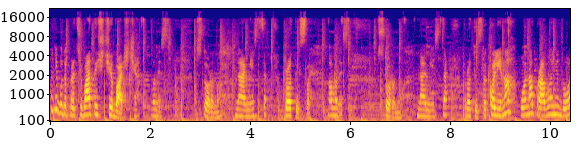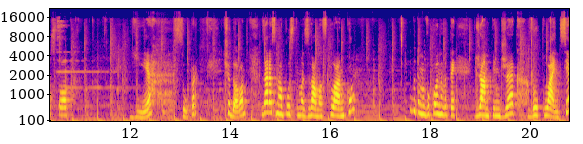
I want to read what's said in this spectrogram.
Тоді буде працювати ще важче. Вниз, в сторону, на місце, протисли. Вниз, в сторону, на місце, протисли. Коліна по направленню до стоп. Є, супер. Чудово. Зараз ми опустимо з вами в планку будемо виконувати jumping jack в планці.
